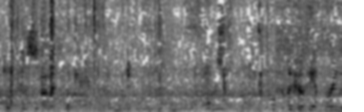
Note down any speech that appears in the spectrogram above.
I can't breathe.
